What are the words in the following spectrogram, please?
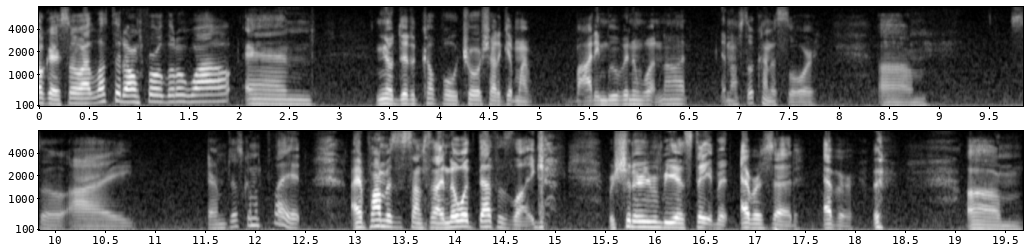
Okay, so I left it on for a little while and, you know, did a couple of chores, try to get my body moving and whatnot, and I'm still kind of sore. Um, so I am just gonna play it. I promise this time, since I know what death is like, which shouldn't even be a statement ever said, ever. um,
